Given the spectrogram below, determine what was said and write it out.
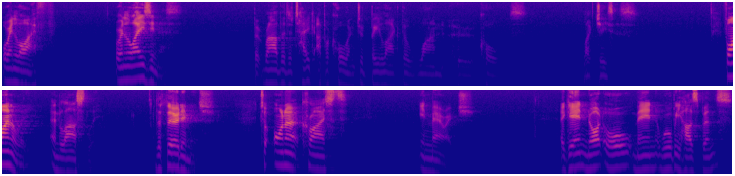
or in life or in laziness, but rather to take up a calling to be like the one who calls, like Jesus. Finally, and lastly, the third image to honour Christ in marriage. Again, not all men will be husbands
